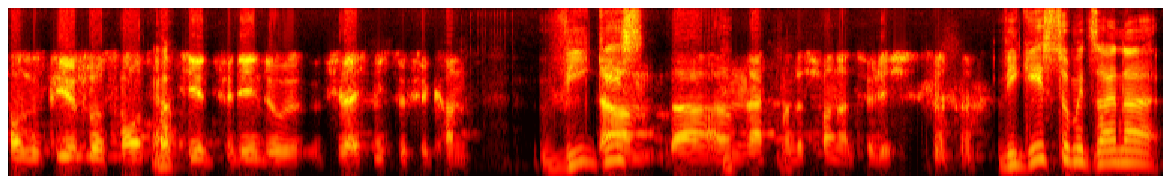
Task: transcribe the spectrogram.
aus dem Spielfluss raus ja. passiert, für den du vielleicht nicht so viel kannst. Wie gehst da, da äh, merkt man das schon natürlich. Wie gehst du mit seiner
